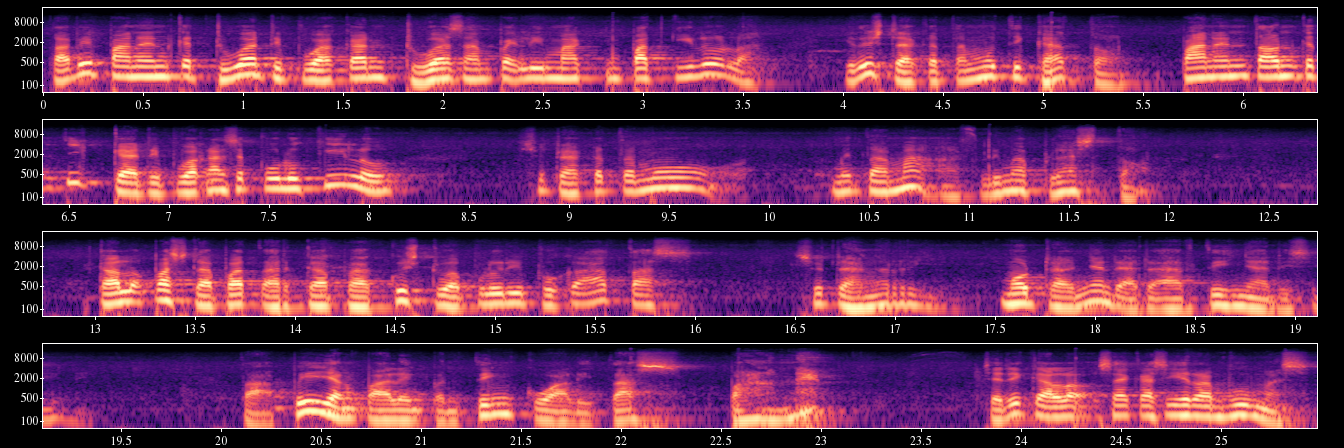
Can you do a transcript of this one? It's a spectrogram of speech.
Tapi panen kedua dibuahkan 2 sampai 5 4 kilo lah. Itu sudah ketemu 3 ton. Panen tahun ketiga dibuahkan 10 kilo. Sudah ketemu minta maaf 15 ton. Kalau pas dapat harga bagus 20 ribu ke atas, sudah ngeri. Modalnya tidak ada artinya di sini. Tapi yang paling penting kualitas panen. Jadi kalau saya kasih rambu mas,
